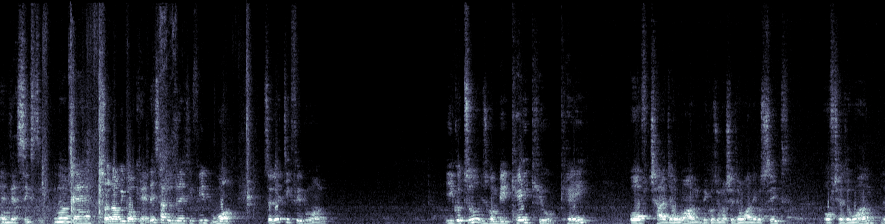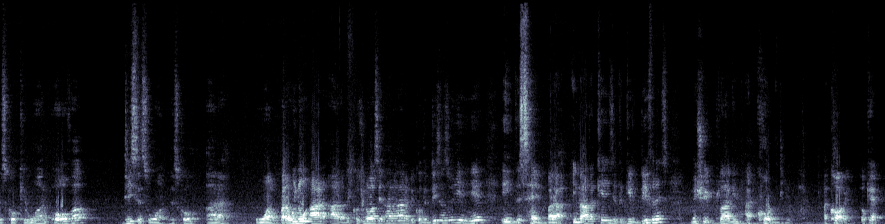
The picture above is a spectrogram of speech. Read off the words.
and then 60. You know what I'm saying? So now we go, okay, let's have the electric field 1. So electric field 1 equal to is going to be KQ, K of charger 1, because you know charger 1 equals 6, of charger 1, let's go Q1 over distance 1, let's go R 1. But we know R, R, because you know I say R, R, because the distance here, here is the same. But uh, in other cases, they give difference, make sure you plug in according. According, okay.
